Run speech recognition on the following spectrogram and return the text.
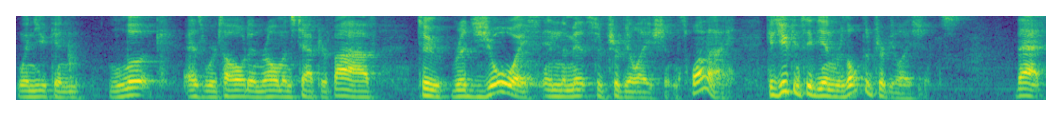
when you can look, as we're told in Romans chapter 5, to rejoice in the midst of tribulations. Why? Because you can see the end result of tribulations. That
